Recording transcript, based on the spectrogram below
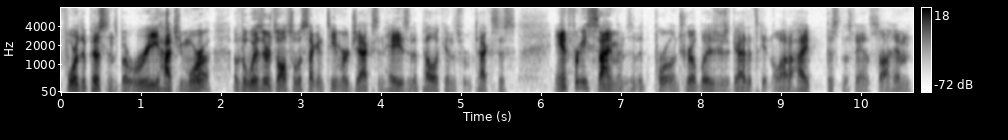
for the Pistons. But Rui Hachimura of the Wizards, also a second teamer. Jaxson Hayes of the Pelicans from Texas. Anthony Simons of the Portland Trailblazers, a guy that's getting a lot of hype. Pistons fans saw him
